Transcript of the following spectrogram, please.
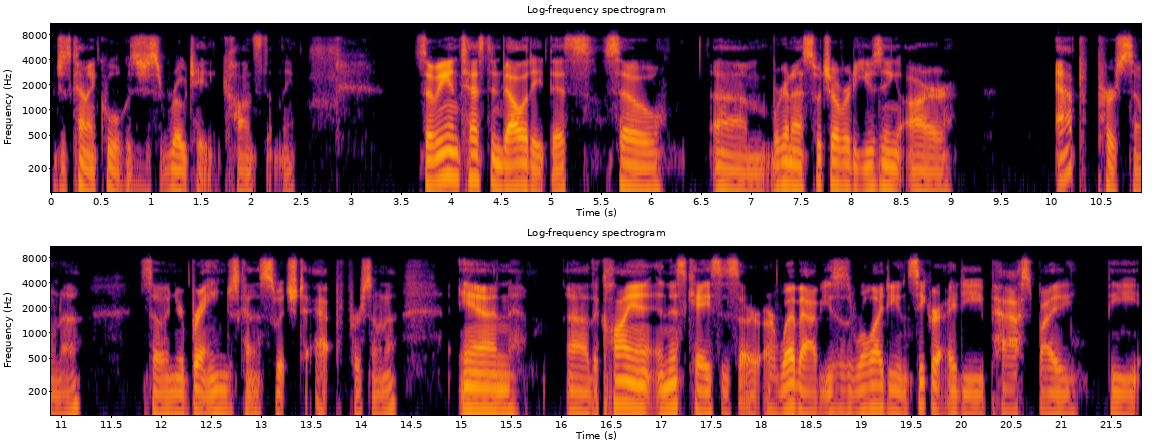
which is kind of cool because it's just rotating constantly. So we can test and validate this. So um, we're going to switch over to using our app persona. So in your brain, just kind of switch to app persona. And uh, the client in this case is our, our web app uses a role ID and secret ID passed by the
